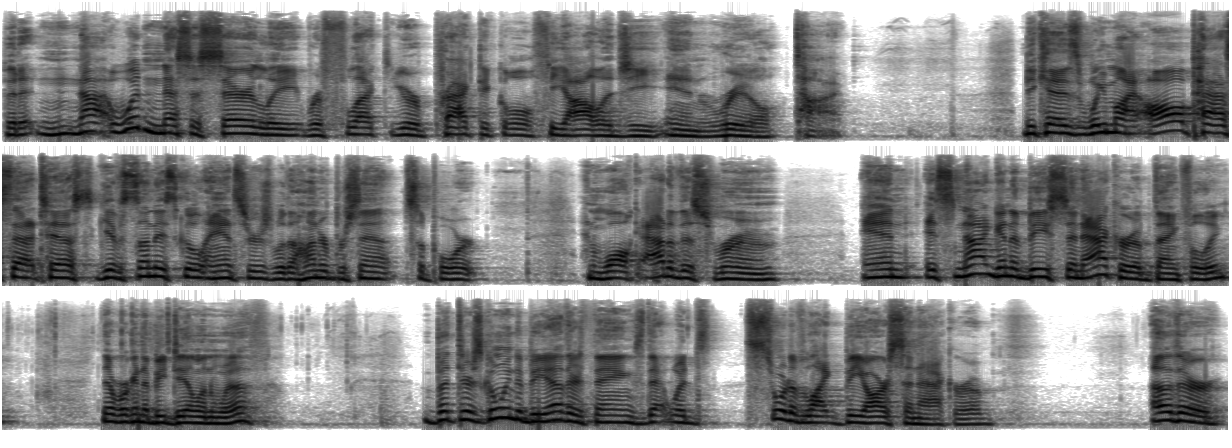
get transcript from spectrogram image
but it not, wouldn't necessarily reflect your practical theology in real time. Because we might all pass that test, give Sunday school answers with 100% support, and walk out of this room and it's not going to be Sennacherib, thankfully, that we're going to be dealing with. But there's going to be other things that would sort of like be our Sennacherib, other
